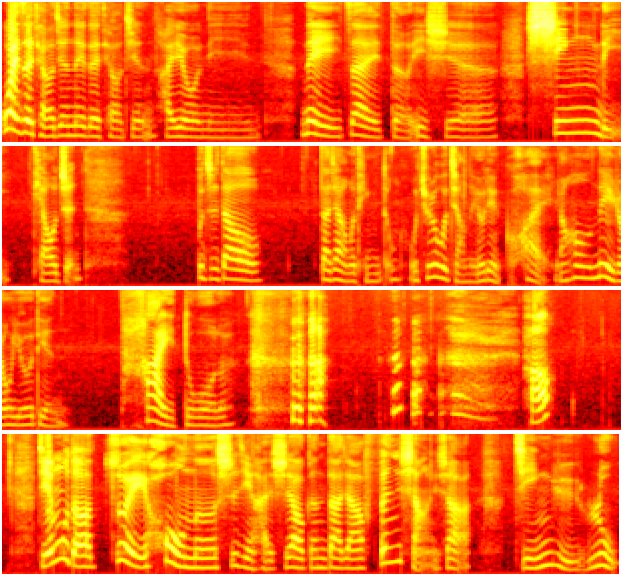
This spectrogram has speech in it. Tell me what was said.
外在条件、内在条件，还有你内在的一些心理调整。不知道大家有没有听懂？我觉得我讲的有点快，然后内容有点。太多了，哈 哈好，节目的最后呢，诗景还是要跟大家分享一下景语录。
